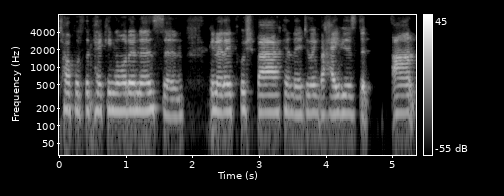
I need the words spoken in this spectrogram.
top of the pecking orderness and you know they push back and they're doing behaviors that aren't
